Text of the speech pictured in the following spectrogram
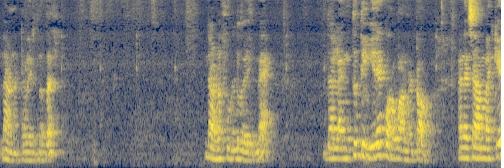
ഇതാണ് കേട്ടോ വരുന്നത്. ഇതാണ് ഫുള്ള് വരുന്നത് ഇതാ ലെങ്ത്ത് തീരെ കുറവാണ് കേട്ടോ. എന്ന് വെച്ചാൽ അമ്മയ്ക്ക്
